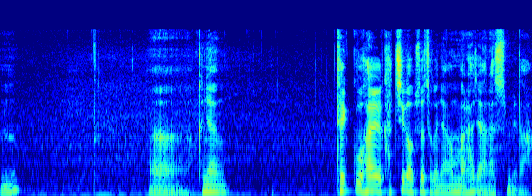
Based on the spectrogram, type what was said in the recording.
음? 어, 그냥 대꾸할 가치가 없어서 그냥 아무 말 하지 않았습니다.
